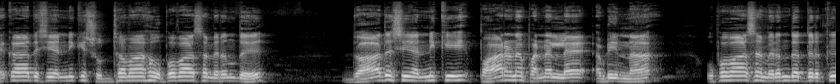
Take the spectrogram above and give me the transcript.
ஏகாதசி அன்னைக்கு சுத்தமாக உபவாசம் இருந்து துவாதசி அன்னைக்கு பாரணை பண்ணலை அப்படின்னா உபவாசம் இருந்ததற்கு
